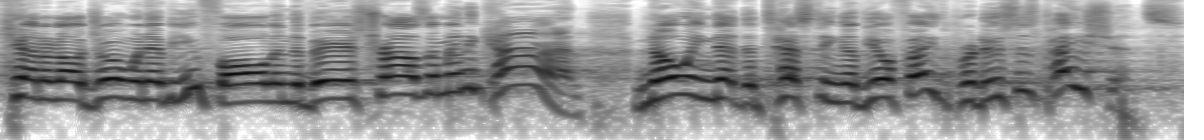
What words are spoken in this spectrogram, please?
count it all joy whenever you fall into various trials of any kind, knowing that the testing of your faith produces patience.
